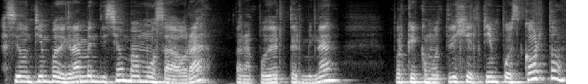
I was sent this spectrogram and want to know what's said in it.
ha sido un tiempo de gran bendición. Vamos a orar para poder terminar, porque como te dije, el tiempo es corto.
